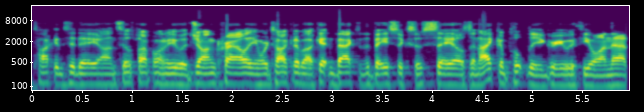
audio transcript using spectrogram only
talking today on Sales Pipeline with John Crowley, and we're talking about getting back to the basics of sales. And I completely agree with you on that.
